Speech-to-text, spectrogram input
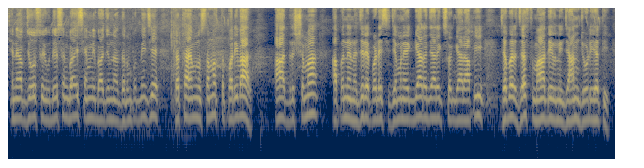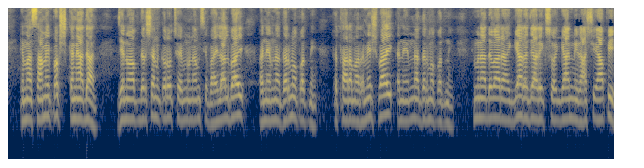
જેને આપ જોશો એ ઉદયસંગભાઈ છે, એમની બાજુના ધર્મપત્ની છે, તથા એમનો સમસ્ત પરિવાર આ દૃશ્યમાં આપણને નજરે પડે છે. જેમણે અગિયાર હજાર એકસો અગિયાર આપી જબરજસ્ત મહાદેવની જાન જોડી હતી. એમાં સામે પક્ષ કન્યાદાન, જેનું આપ દર્શન કરો છો, એમનું નામ છે ભાઈલાલભાઈ અને એમના ધર્મપત્ની તથા રમા રમેશભાઈ અને એમના ધર્મપત્ની. એમના દ્વારા અગિયાર હજાર એકસો અગિયારની રાશિ આપી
